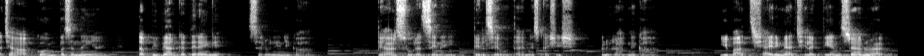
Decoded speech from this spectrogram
अच्छा आपको हम पसंद नहीं आए, तब भी प्यार करते रहेंगे? सलोनी ने कहा, प्यार सूरत से नहीं, दिल से होता है, मिस कशिश। अनुराग ने कहा, ये बात शायरी में अच्छी लगती है, मिस्टर अनुराग।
